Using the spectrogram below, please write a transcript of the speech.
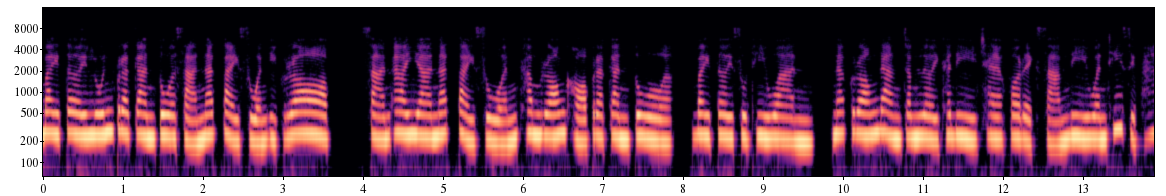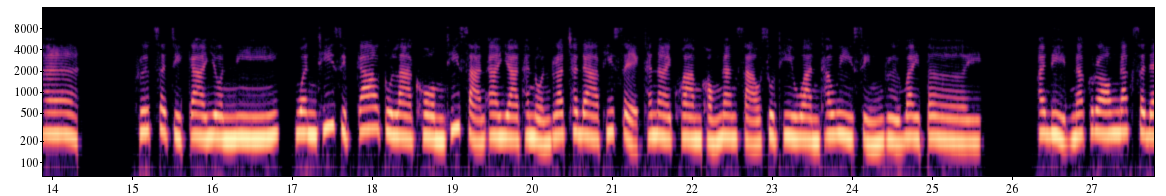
ใบเตยลุ้นประกันตัวสารนัดไต่สวนอีกรอบ สารอาญานัดไต่สวนคำร้องขอประกันตัว ใบเตยสุธีวัน นักร้องดังจำเลยคดีแชร์ฟอเร็ก 3D วันที่ 15 พฤศจิกายนนี้ วันที่ 19 ตุลาคมที่ศาลอาญาถนนรัชดาพิเศษกทนายความของนางสาวสุธีวันทวีสินหรือใบเตย อดีตนักร้องนักแสด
